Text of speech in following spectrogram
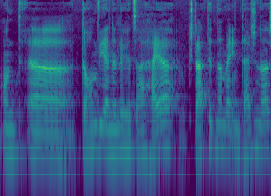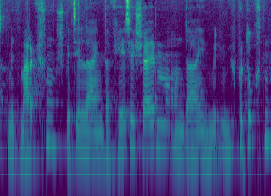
Und äh, da haben wir natürlich jetzt auch heuer gestartet nochmal in Deutschland mit Marken, speziell auch in der Käsescheiben und auch in, in Milchprodukten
